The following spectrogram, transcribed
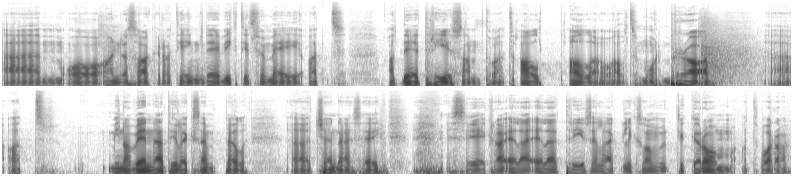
um, och andra saker och ting, det är viktigt för mig att, att det är trivsamt och att allt, alla och allt mår bra. Uh, att mina vänner till exempel uh, känner sig säkra eller, eller trivs eller liksom tycker om att vara,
